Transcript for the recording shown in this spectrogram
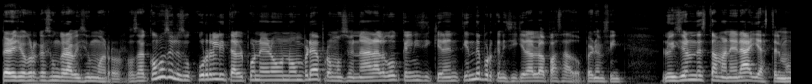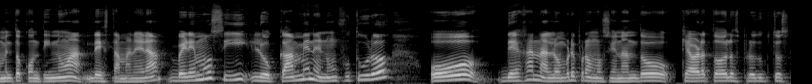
Pero yo creo que es un gravísimo error. O sea, ¿cómo se les ocurre literal poner a un hombre a promocionar algo que él ni siquiera entiende porque ni siquiera lo ha pasado? Pero en fin, lo hicieron de esta manera y hasta el momento continúa de esta manera. Veremos si lo cambian en un futuro o dejan al hombre promocionando que ahora todos los productos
